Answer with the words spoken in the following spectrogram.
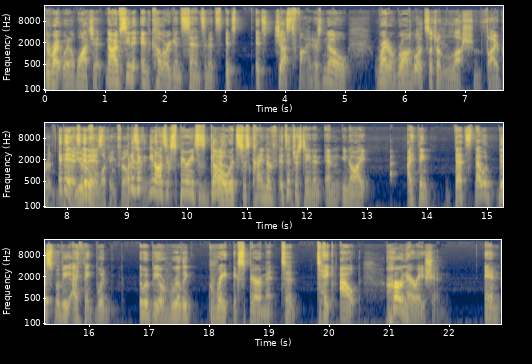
the right way to watch it. Now I've seen it in color again since, and it's, it's, it's just fine. There's no right or wrong. Well, it's such a lush, vibrant, It is. beautiful it is. looking film. But as it, you know, as experiences go, Yeah. it's just kind of it's interesting, and and you know, I I think that's that would this movie I think would it would be a really great experiment to take out her narration, and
